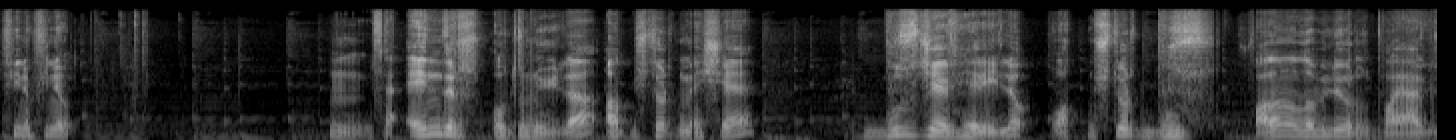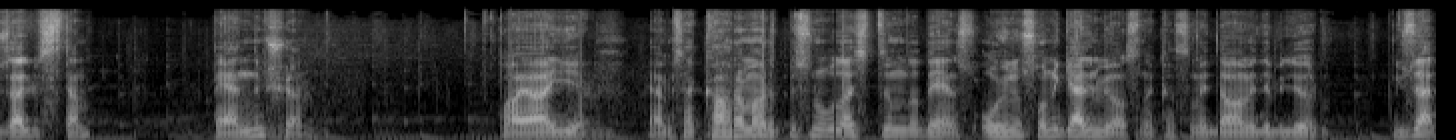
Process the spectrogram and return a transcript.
Fino Fino. Hmm, mesela Ender odunuyla 64 meşe, buz cevheriyle 64 buz falan alabiliyoruz. Bayağı güzel bir sistem. Beğendim şu an. Bayağı iyi. Yani mesela kahraman rütbesine ulaştığımda da yani oyunun sonu gelmiyor aslında. Kasılmaya devam edebiliyorum. Güzel.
